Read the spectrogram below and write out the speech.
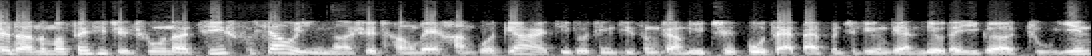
是的，那么分析指出呢，基数效应呢是成为韩国第二季度经济增长率止步在百分之零点六的一个主因。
